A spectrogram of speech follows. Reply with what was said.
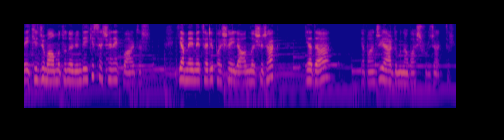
Ve ikinci Mahmut'un önünde iki seçenek vardır. Ya Mehmet Ali Paşa ile anlaşacak ya da yabancı yardımına başvuracaktır.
